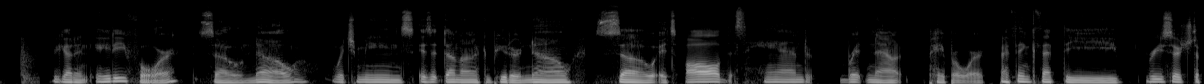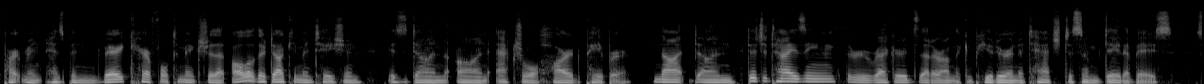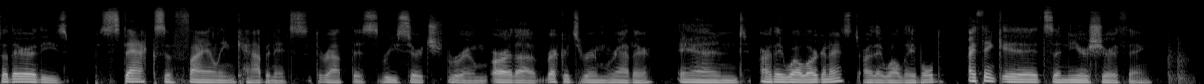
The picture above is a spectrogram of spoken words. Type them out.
We got an 84, so no, which means is it done on a computer? No. So it's all this hand written out paperwork. I think that the research department has been very careful to make sure that all of their documentation is done on actual hard paper not done digitizing through records that are on the computer and attached to some database. So there are these stacks of filing cabinets throughout this research room, or the records room, rather. And are they well organized? Are they well labeled? I think it's a near sure thing.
